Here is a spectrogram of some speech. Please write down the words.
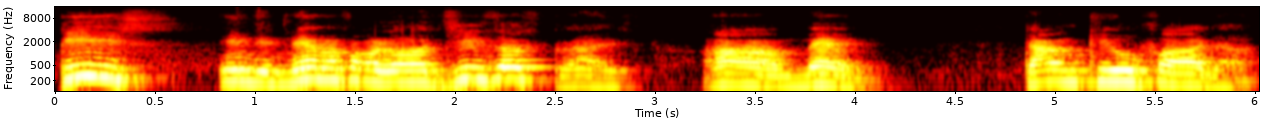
Peace in the name of our Lord Jesus Christ. Amen. Thank you, Father.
